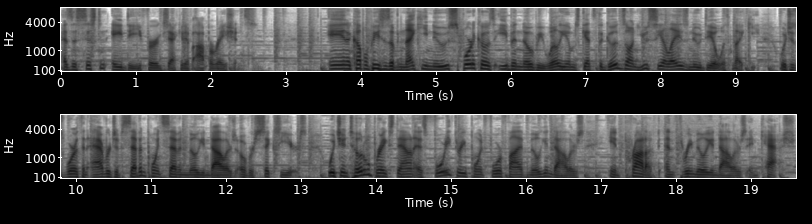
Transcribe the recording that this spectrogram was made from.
as Assistant AD for Executive Operations. In a couple pieces of Nike news, Sportico's Eben Novy-Williams gets the goods on UCLA's new deal with Nike, which is worth an average of $7.7 million over six years, which in total breaks down as $43.45 million in product and $3 million in cash.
